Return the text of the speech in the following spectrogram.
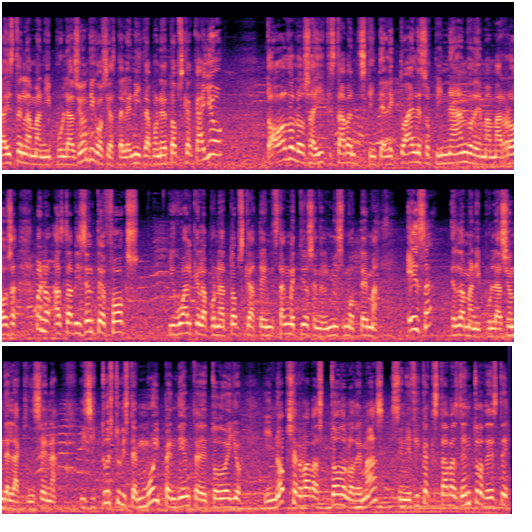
Caíste en la manipulación, digo, si hasta Lenita Poniatowska cayó, todos los ahí que estaban que intelectuales opinando de Mamarrosa, bueno, hasta Vicente Fox, igual que la Poniatowska, están metidos en el mismo tema. Esa es la manipulación de la quincena. Y si tú estuviste muy pendiente de todo ello y no observabas todo lo demás, significa que estabas dentro de este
